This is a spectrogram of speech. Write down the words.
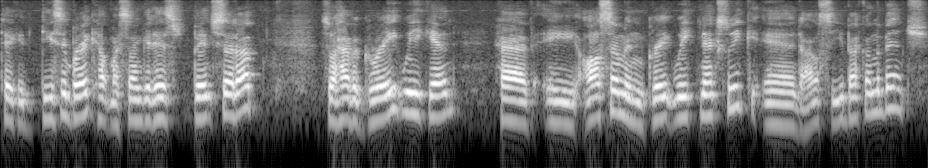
take a decent break, help my son get his bench set up. So have a great weekend. Have a awesome and great week next week, and I'll see you back on the bench.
